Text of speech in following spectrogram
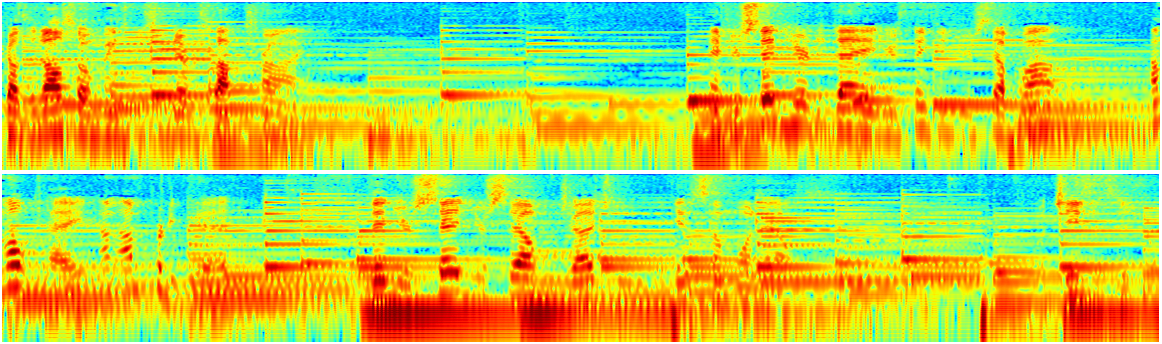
because it also means we should never stop trying. And if you're sitting here today and you're thinking to yourself, well, I'm okay, I'm, I'm pretty good, then you're setting yourself judging against someone else. Well, Jesus is your.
